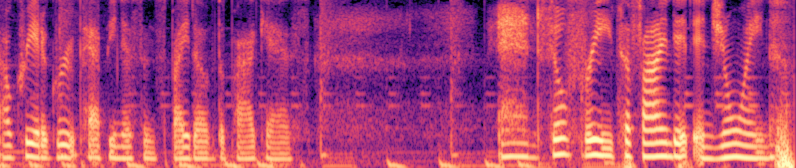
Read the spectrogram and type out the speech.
i'll create a group happiness in spite of the podcast and feel free to find it and join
